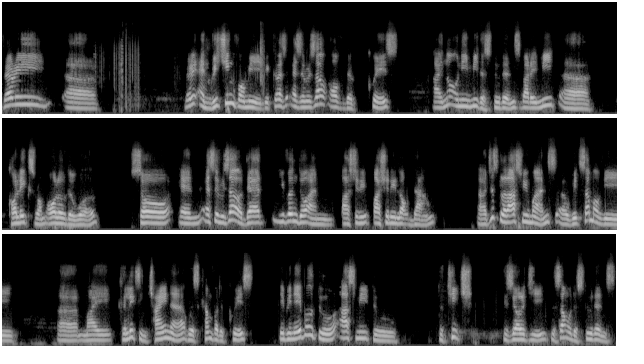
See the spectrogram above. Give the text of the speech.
very uh, very enriching for me because as a result of the quiz, I not only meet the students, but I meet uh, colleagues from all over the world. So, and as a result of that, even though I'm partially partially locked down, uh, just the last few months uh, with some of the uh, my colleagues in China who has come for the quiz, they've been able to ask me to to teach physiology to some of the students.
